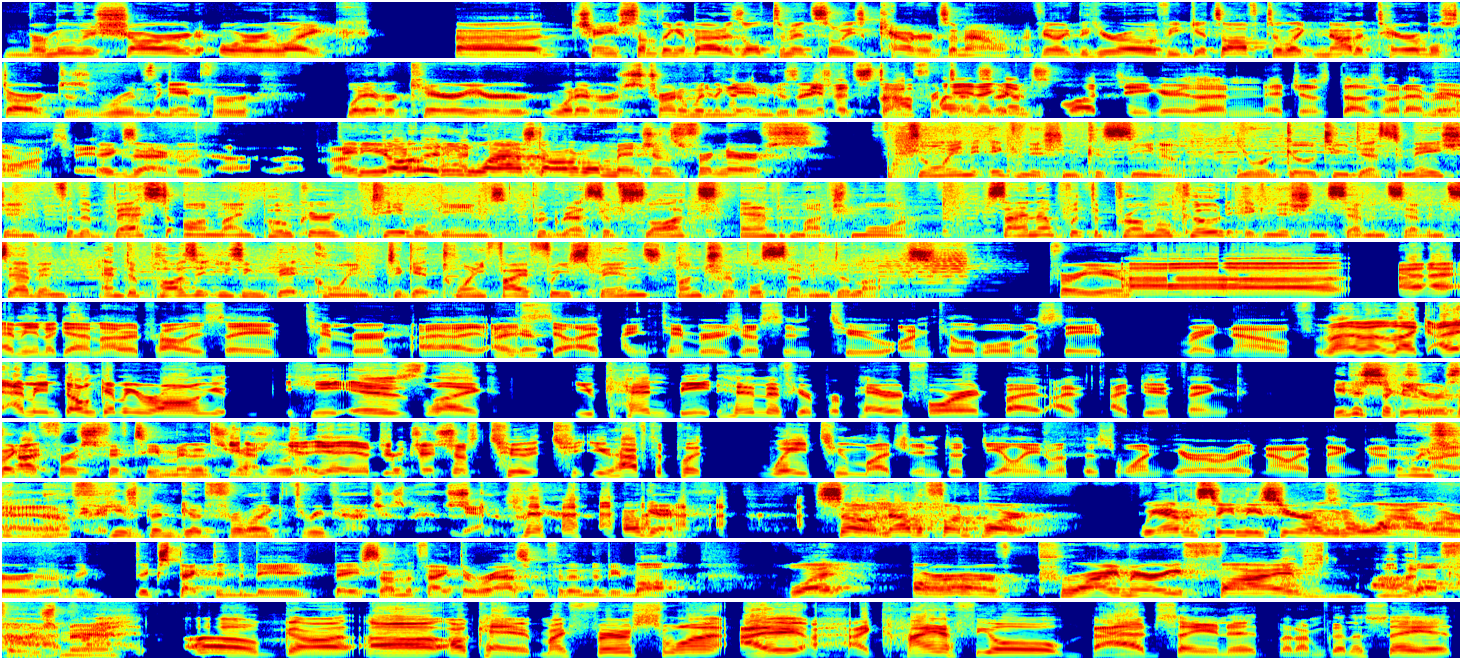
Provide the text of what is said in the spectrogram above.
remove his shard or like uh change something about his ultimate so he's countered somehow. I feel like the hero, if he gets off to like not a terrible start, just ruins the game for whatever carry or whatever's trying to win the game because they just get it's stunned for ten playing seconds. against Bloodseeker, then it just does whatever Yeah. it wants. basically. Exactly. That- Any any last honorable mentions for nerfs? Join Ignition Casino, your go to destination for the best online poker, table games, progressive slots, and much more. Sign up with the promo code Ignition777 and deposit using Bitcoin to get 25 free spins on 777 Deluxe. For you. Uh, I, I- mean, again, I would probably say Timber. I, I, I still, I think Timber is just in too unkillable of a state right now. Li- li- Like, I, I mean, don't get me wrong, he is like you can beat him if you're prepared for it, but I, I do think he just secures like I- the uh, first fifteen minutes yeah, usually. yeah, yeah, yeah, ju- which is- just too, too, you have to put way too much into dealing with this one hero right now. I think, and Oh, he's I- good I He's been good for like three patches, man. Just it's- get him yeah. Okay. So now the fun part. We haven't seen these heroes in a while, or expected to be, based on the fact that we're asking for them to be buffed. What are our primary five Oh, buffers, God. man? Oh god. Uh okay, my first one I I kind of feel bad saying it, but I'm going to say it.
